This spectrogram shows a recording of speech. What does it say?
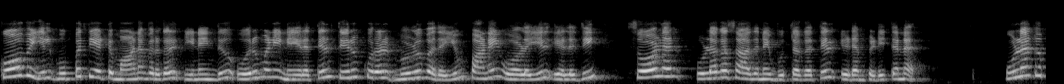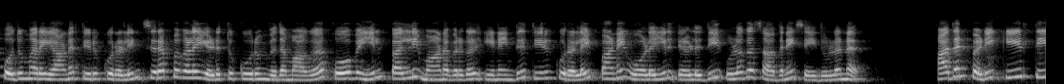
கோவையில் முப்பத்தி எட்டு மாணவர்கள் இணைந்து ஒரு மணி நேரத்தில் திருக்குறள் முழுவதையும் பனை ஓலையில் எழுதி சோழன் உலக சாதனை புத்தகத்தில் இடம் பிடித்தனர். உலக பொதுமறையான திருக்குறளின் சிறப்புகளை எடுத்துக் கூறும் விதமாக கோவையில் பள்ளி மாணவர்கள் இணைந்து திருக்குறளை பனை ஓலையில் எழுதி உலக சாதனை செய்துள்ளனர். அதன்படி கீர்த்தி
